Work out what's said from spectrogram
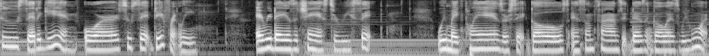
to set again or to set differently. Every day is a chance to reset. We make plans or set goals, and sometimes it doesn't go as we want.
